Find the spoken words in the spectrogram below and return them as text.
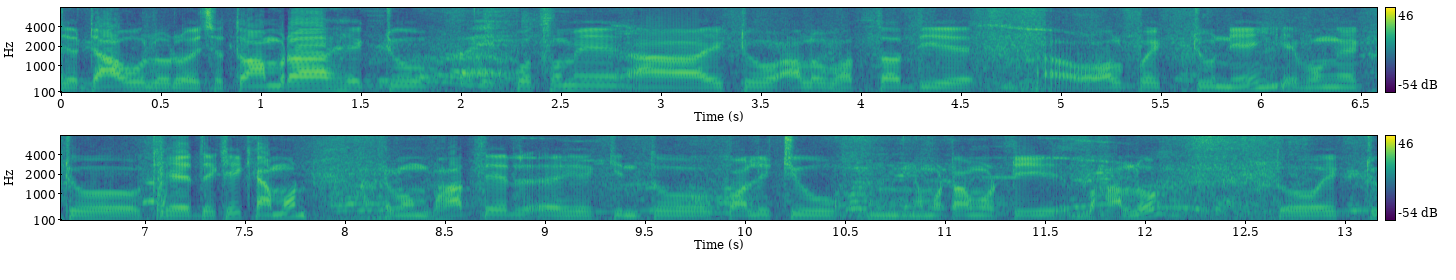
যে ডাউলও রয়েছে। তো আমরা একটু প্রথমে একটু আলু ভত্তা দিয়ে অল্প একটু নেই এবং একটু খেয়ে খেয়ে দেখি কেমন। এবং ভাতের কিন্তু কোয়ালিটিও মোটামুটি ভালো। তো একটু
